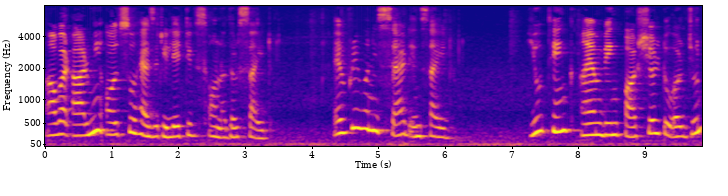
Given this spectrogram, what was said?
Our army also has relatives on other side. Everyone is sad inside. You think I am being partial to Arjun?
